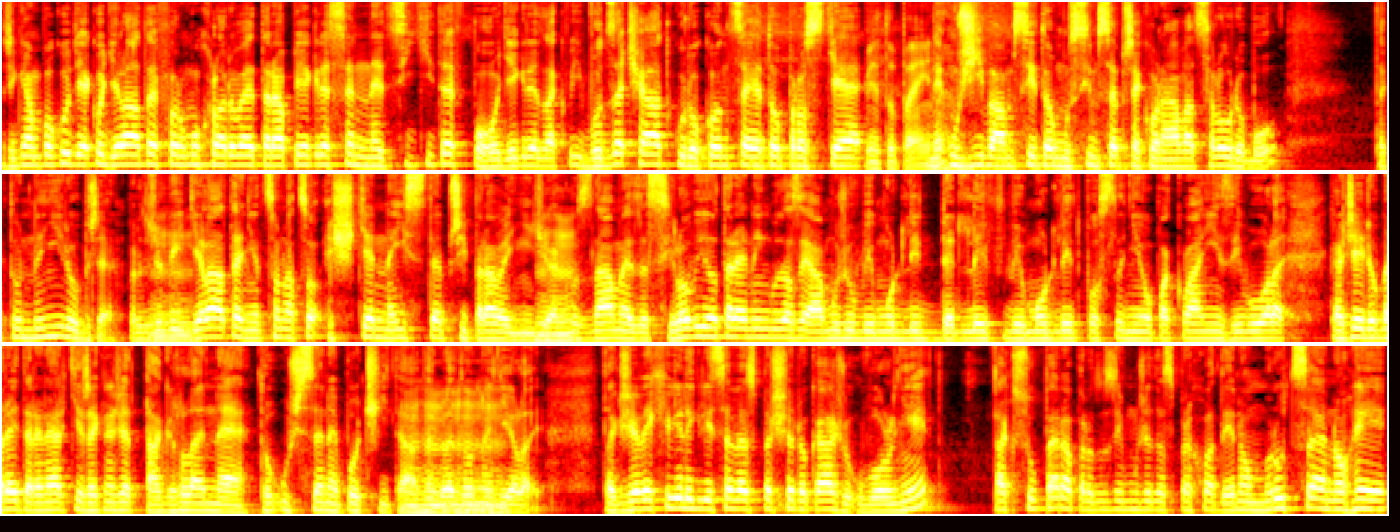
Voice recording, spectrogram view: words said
říkám, pokud jako děláte formu chladové terapie, kde se necítíte v pohodě, kde takový od začátku do konce je to prostě, je to pain. neužívám si to, musím se překonávat celou dobu, tak to není dobře, protože mm-hmm. vy mhm. děláte něco, na co ještě nejste připraveni, mm-hmm. že mhm. jako známe ze silového tréninku, zase já můžu vymodlit deadlift, vymodlit poslední opakování zivu, ale každý dobrý trenér ti řekne, že takhle ne, to už se nepočítá, mm-hmm. takhle to mhm. nedělej. Takže ve chvíli, kdy se ve sprše dokážu uvolnit, tak super a proto si můžete sprchovat jenom ruce, nohy,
